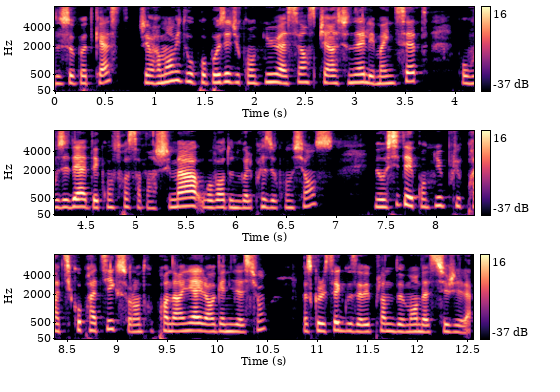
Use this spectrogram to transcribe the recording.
de ce podcast. J'ai vraiment envie de vous proposer du contenu assez inspirationnel et mindset pour vous aider à déconstruire certains schémas ou avoir de nouvelles prises de conscience, mais aussi des contenus plus pratico-pratiques sur l'entrepreneuriat et l'organisation, parce que je sais que vous avez plein de demandes à ce sujet-là,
